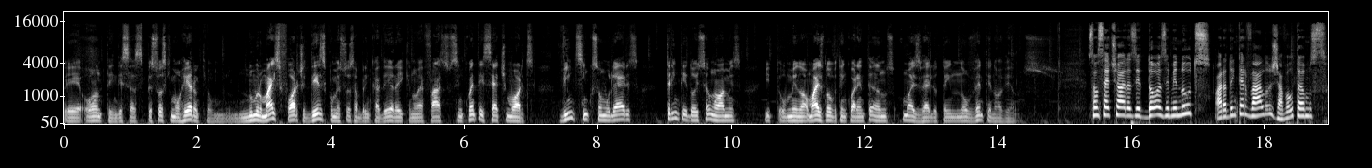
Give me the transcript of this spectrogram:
é, ontem, dessas pessoas que morreram, que é o número mais forte desde que começou essa brincadeira aí, que não é fácil, 57 mortes. 25 são mulheres, 32 são homens e o, menor, o mais novo tem 40 anos, o mais velho tem 99 anos. São 7 horas e 12 minutos, hora do intervalo, já voltamos.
